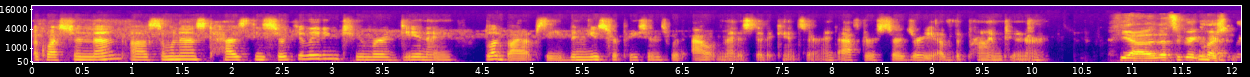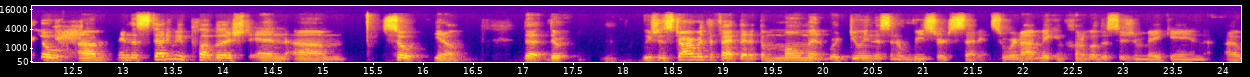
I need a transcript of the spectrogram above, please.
a question then. Uh, someone asked, has the circulating tumor DNA blood biopsy been used for patients without metastatic cancer and after surgery of the prime tumor? Yeah, that's a great question. So um, in the study we published in, um, so, you know, the, the, we should start with the fact that at the moment we're doing this in a research setting. So we're not making clinical decision making, uh,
